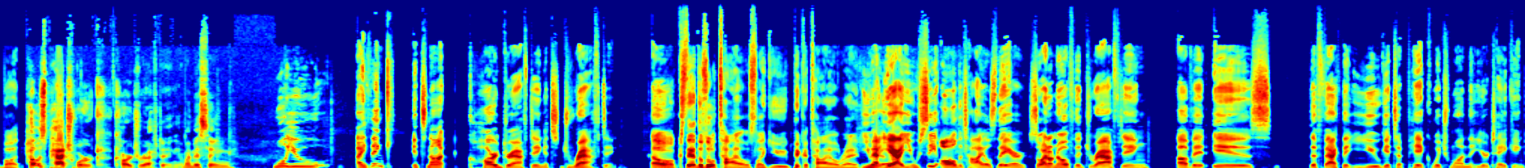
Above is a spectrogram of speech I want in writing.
But How is patchwork card drafting? Am I missing? Well, you, I think it's not card drafting; it's drafting. oh, oh. because they have those little tiles. Like you pick a tile, right? you ha- Yeah. yeah, you see all the tiles there. So I don't know if the drafting of it is the fact that you get to pick which one that you're taking.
